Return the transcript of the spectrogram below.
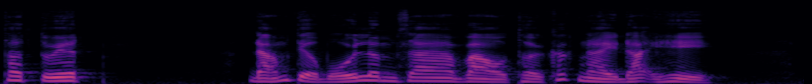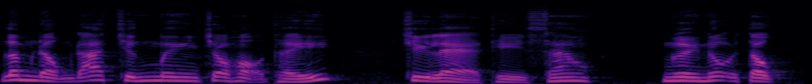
thật tuyệt! Đám tiểu bối Lâm gia vào thời khắc này đại hỉ. Lâm Động đã chứng minh cho họ thấy, chỉ lẻ thì sao, người nội tộc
